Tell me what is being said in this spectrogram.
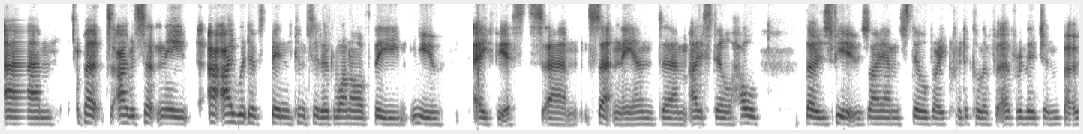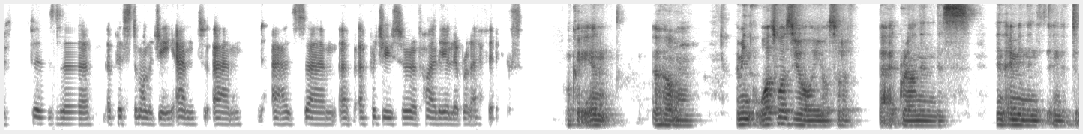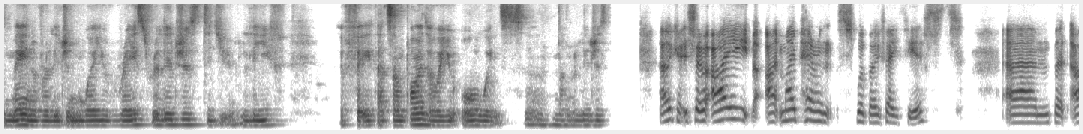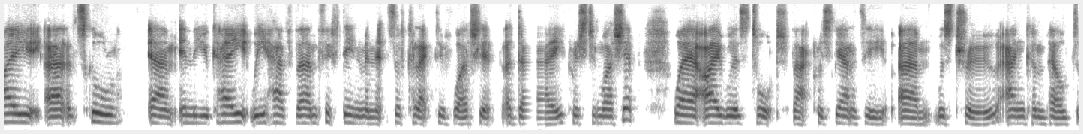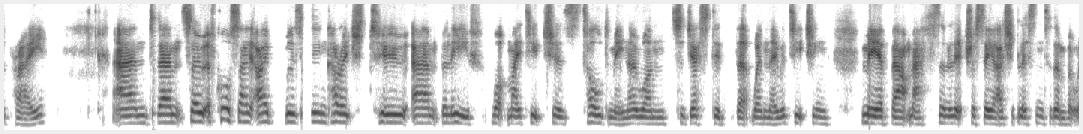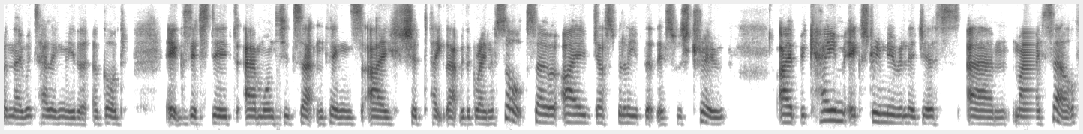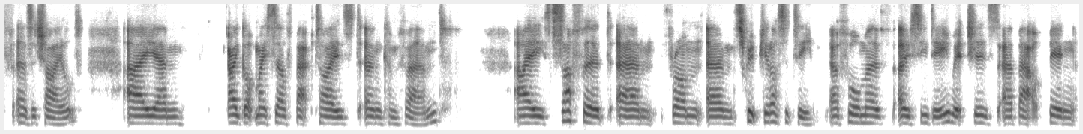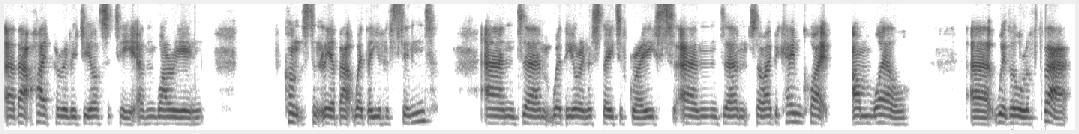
Um, but I was certainly, I, I, would have been considered one of the new atheists, um, certainly, and um, I still hold those views. I am still very critical of, of religion, both as epistemology and um, as um, a, a, producer of highly illiberal ethics. Okay, and um, I mean, what was your your sort of background in this in, I mean in, in the domain of religion were you raised religious did you leave a faith at some point or were you always uh, non-religious okay so I, I, my parents were both atheists um, but I uh, at school um, in the UK, we have um, 15 minutes of collective worship a day, Christian worship, where I was taught that Christianity um, was true and compelled to pray. And um, so, of course, I, I was encouraged to um, believe what my teachers told me. No one suggested that when they were teaching me about maths and literacy, I should listen to them. But when they were telling me that a God existed and wanted certain things, I should take that with a grain of salt. So I just believed that this was true. I became extremely religious um, myself as a child. I um, I got myself baptized and confirmed. I suffered um, from um, scrupulosity, a form of OCD, which is about being about hyper religiosity and worrying constantly about whether you have sinned and um, whether you're in a state of grace. And um, so I became quite unwell uh, with all of that.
